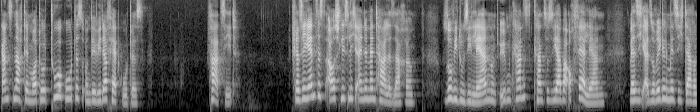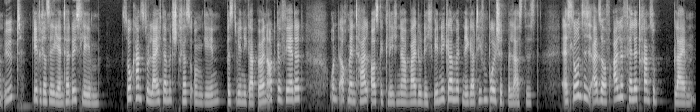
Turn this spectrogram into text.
Ganz nach dem Motto, tue Gutes und dir widerfährt Gutes. Fazit. Resilienz ist ausschließlich eine mentale Sache. So wie du sie lernen und üben kannst, kannst du sie aber auch verlernen. Wer sich also regelmäßig darin übt, geht resilienter durchs Leben. So kannst du leichter mit Stress umgehen, bist weniger Burnout gefährdet und auch mental ausgeglichener, weil du dich weniger mit negativen Bullshit belastest. Es lohnt sich also auf alle Fälle dran zu bleiben,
